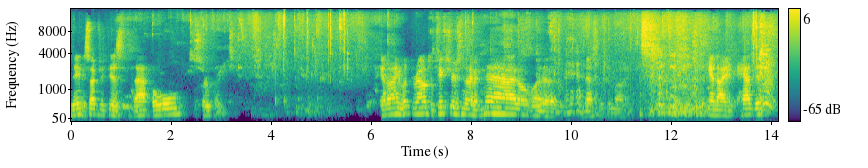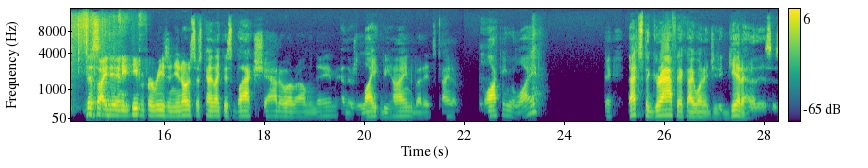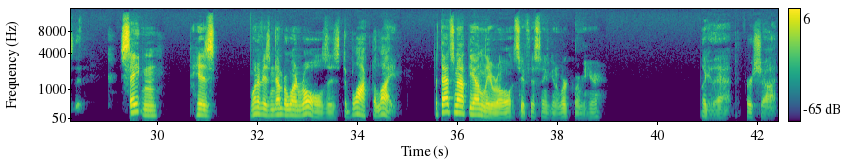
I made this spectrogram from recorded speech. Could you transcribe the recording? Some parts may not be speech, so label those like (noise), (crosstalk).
Today, the subject is that old serpent. And I looked around for pictures and I went, nah, I don't want to mess with your mind. (laughs) And I had this, this idea, and even for a reason, you notice there's kind of like this black shadow around the name, and there's light behind, but it's kind of blocking the light. Okay, that's the graphic I wanted you to get out of this, is that Satan, his, one of his number one roles is to block the light. But that's not the only role. Let's see if this thing's going to work for me here. Look at that, first shot.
